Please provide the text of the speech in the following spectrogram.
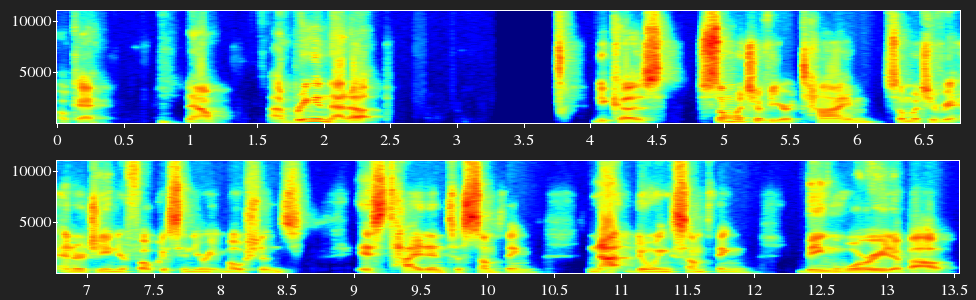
Okay? Now, I'm bringing that up because so much of your time, so much of your energy and your focus and your emotions is tied into something, not doing something, being worried about,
